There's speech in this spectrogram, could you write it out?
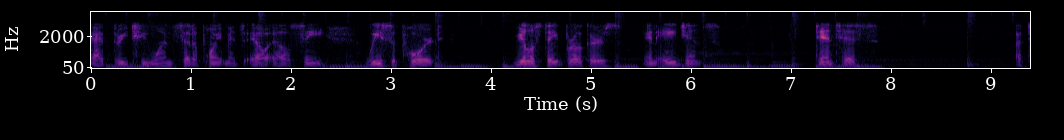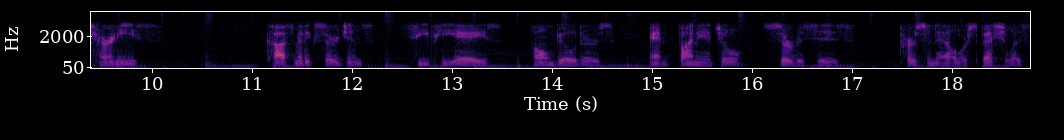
at 321 Set Appointments LLC. We support real estate brokers and agents, dentists, attorneys, cosmetic surgeons, CPAs, home builders, and financial services personnel or specialists,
